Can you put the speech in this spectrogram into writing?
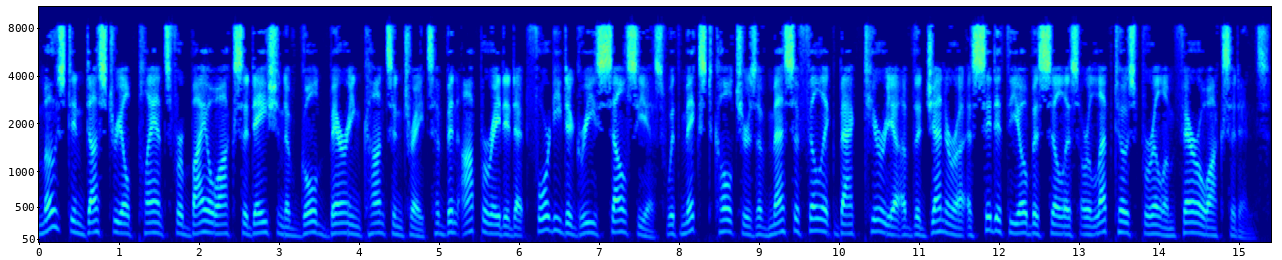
Most industrial plants for biooxidation of gold-bearing concentrates have been operated at 40 degrees Celsius with mixed cultures of mesophilic bacteria of the genera Acidithiobacillus or Leptospirillum ferrooxidans.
